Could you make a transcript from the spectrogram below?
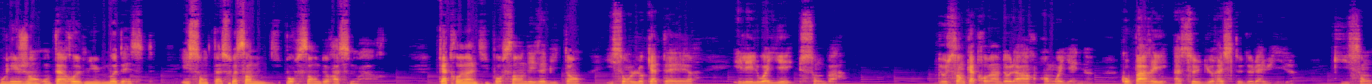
où les gens ont un revenu modeste et sont à 70% de race noire. 90% des habitants y sont locataires et les loyers sont bas. 280 dollars en moyenne, comparés à ceux du reste de la ville, qui sont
